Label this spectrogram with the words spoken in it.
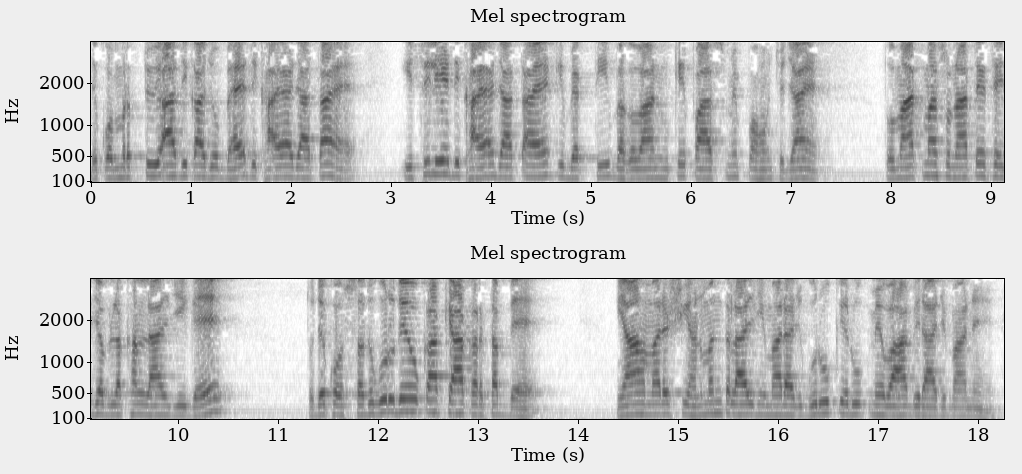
देखो, मृत्यु आदि का जो भय दिखाया जाता है इसीलिए दिखाया जाता है कि व्यक्ति भगवान के पास में पहुँच जाए। तो महात्मा सुनाते थे, जब लखन लाल जी गए तो देखो, सदगुरुदेव का क्या कर्तव्य है? यहाँ हमारे श्री हनुमंत लाल जी महाराज गुरु के रूप में वहाँ विराजमान है।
